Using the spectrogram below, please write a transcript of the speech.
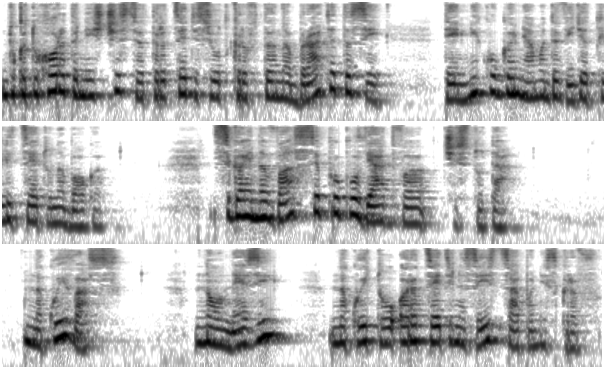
Докато хората не изчистят ръцете си от кръвта на братята си, те никога няма да видят лицето на Бога. Сега и на вас се проповядва чистота. На кои вас? На онези, на които ръцете не са изцапани с кръв.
